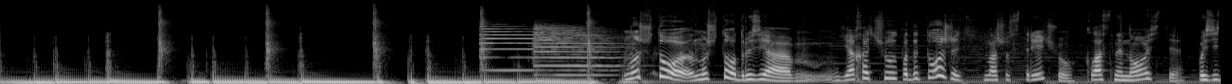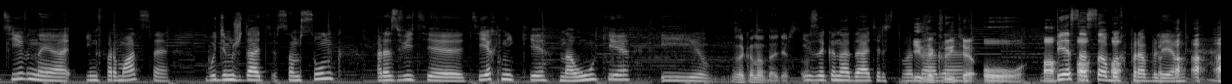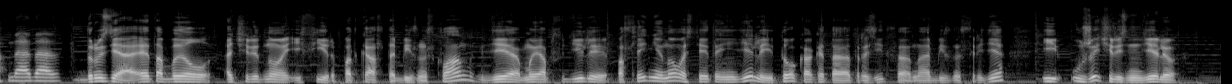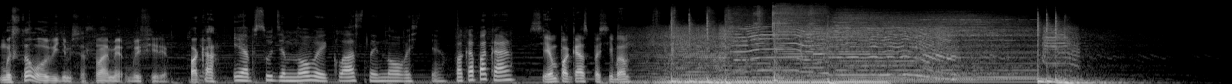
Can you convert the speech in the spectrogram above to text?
Ну что, ну что, друзья, я хочу подытожить нашу встречу. Классные новости, позитивная информация. Будем ждать Samsung, развитие техники, науки и, Законодательство. и законодательства. И да, закрытие ООО. да. Без А, а, особых проблем. Да-да. Друзья, это был очередной эфир подкаста «Бизнес-клан», где мы обсудили последние новости этой недели и то, как это отразится на бизнес-среде. И уже через неделю мы снова увидимся с вами в эфире. Пока! И обсудим новые классные новости. Пока-пока. Всем пока, спасибо.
